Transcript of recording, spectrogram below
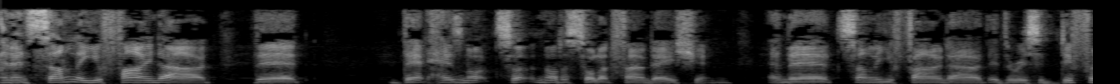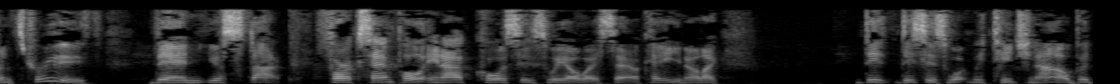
And then suddenly you find out that that has not, so, not a solid foundation and that suddenly you find out that there is a different truth, then you're stuck. For example, in our courses, we always say, okay, you know, like, this is what we teach now, but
